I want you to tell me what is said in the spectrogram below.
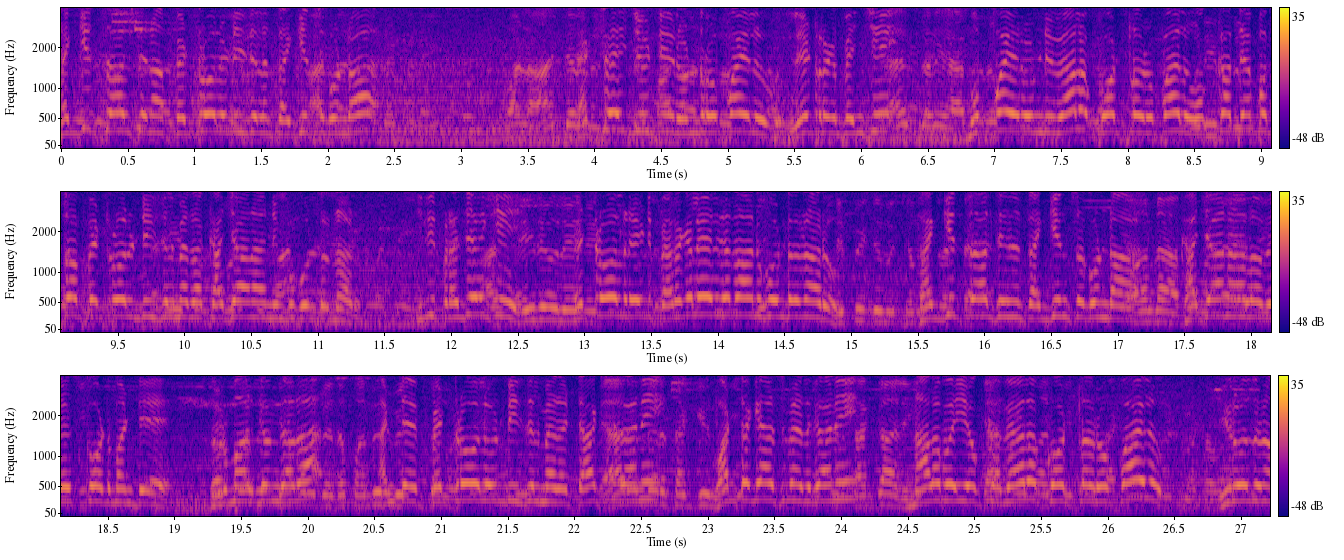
తగ్గించాల్సిన పెట్రోల్ డీజిల్ని తగ్గించకుండా ఎక్సైజ్ డ్యూటీ రెండు రూపాయలు లీటర్కి పెంచి ముప్పై రెండు వేల కోట్ల రూపాయలు ఒక్క దెబ్బతో పెట్రోల్ డీజిల్ మీద ఖజానా నింపుకుంటున్నారు. ఇది ప్రజలకి పెట్రోల్ రేటు పెరగలేదు కదా అనుకుంటున్నారు. తగ్గించాల్సింది తగ్గించకుండా ఖజానాలో వేసుకోవడం అంటే దుర్మార్గం కదా. అంటే పెట్రోల్ డీజిల్ మీద ట్యాక్స్ కానీ వంట గ్యాస్ మీద కానీ నలభై ఒక్క వేల కోట్ల రూపాయలు ఈ రోజున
